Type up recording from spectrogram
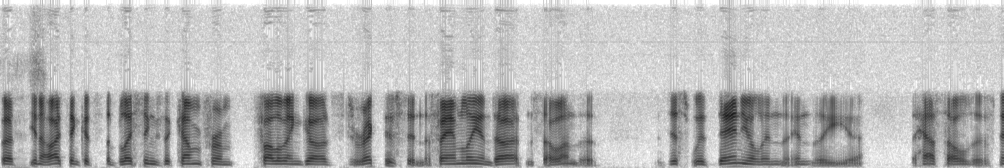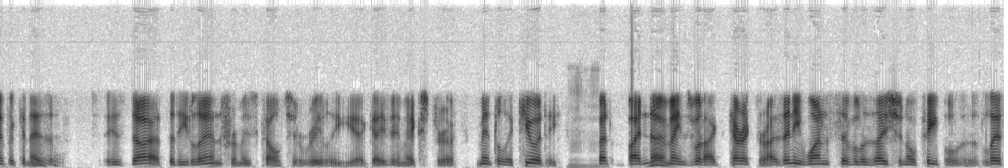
But yes. you know, I think it's the blessings that come from following God's directives in the family and diet and so on. That just with Daniel in in the uh, the household of Nebuchadnezzar, his diet that he learned from his culture really uh, gave him extra mental acuity. But by no means would I characterize any one civilization or people as less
